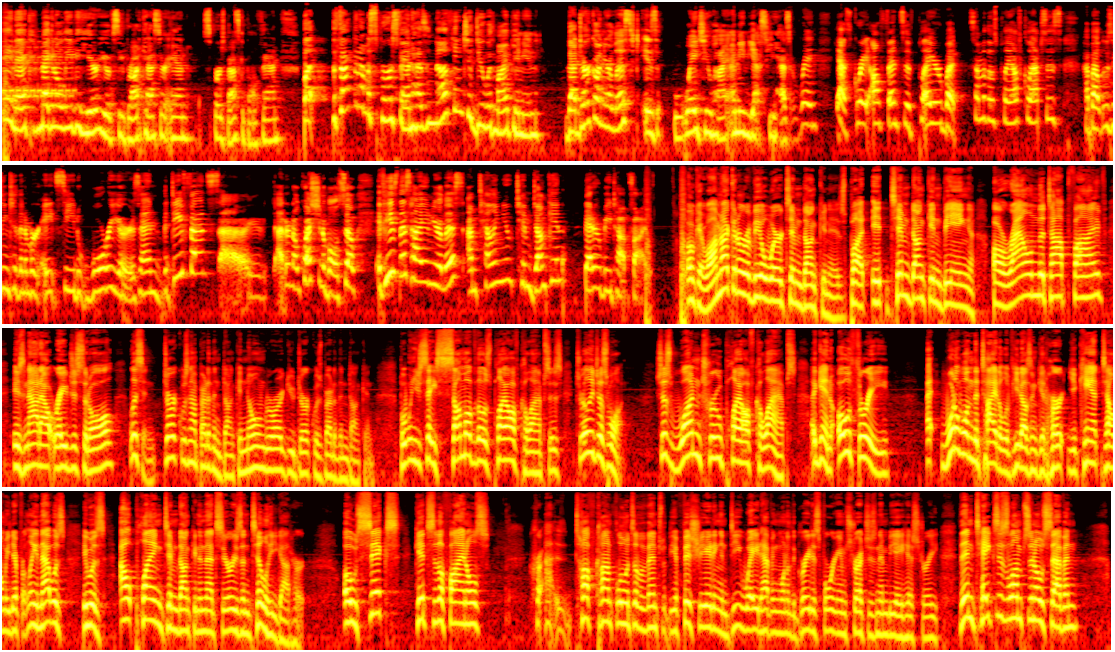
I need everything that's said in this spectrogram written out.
Hey Nick, Megan Olivi here, UFC broadcaster and Spurs basketball fan. But the fact that I'm a Spurs fan has nothing to do with my opinion that Dirk on your list is way too high. I mean, yes, he has a ring. Yes, great offensive player, but some of those playoff collapses, how about losing to the number eight seed Warriors? And the defense, uh, I don't know, questionable. So if he's this high on your list, I'm telling you, Tim Duncan better be top five. Okay, well, I'm not going to reveal where Tim Duncan is, but it Tim Duncan being around the top five is not outrageous at all. Listen, Dirk was not better than Duncan. No one would argue Dirk was better than Duncan. But when you say some of those playoff collapses, it's really just one. It's just one true playoff collapse. Again, 03 uh, would have won the title if he doesn't get hurt. You can't tell me differently. And that was, he was outplaying Tim Duncan in that series until he got hurt. 06 gets to the finals tough confluence of events with the officiating and D Wade having one of the greatest four game stretches in NBA history. Then takes his lumps in 07.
